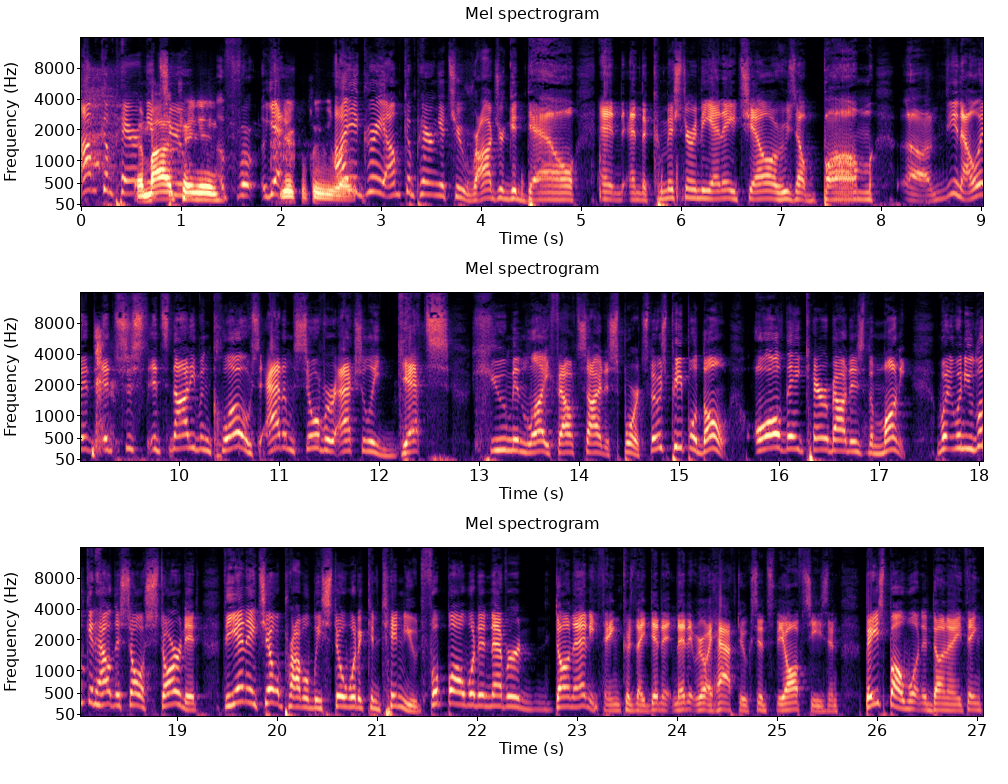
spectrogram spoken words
I'm comparing In my to, opinion, for, yeah, you're completely right. I agree. I'm comparing it to Roger Goodell and, and the commissioner in the NHL who's a bum. Uh, you know, it, it's just, it's not even close. Adam Silver actually gets human life outside of sports. Those people don't. All they care about is the money. When, when you look at how this all started, the NHL probably still would have continued. Football would have never done anything because they didn't. They didn't really have to because it's the offseason. Baseball wouldn't have done anything.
